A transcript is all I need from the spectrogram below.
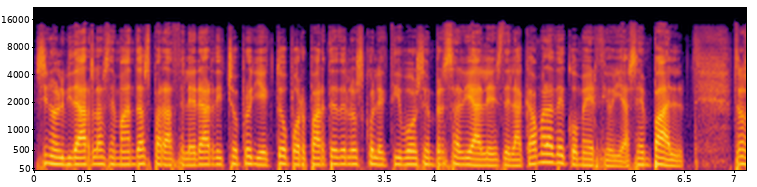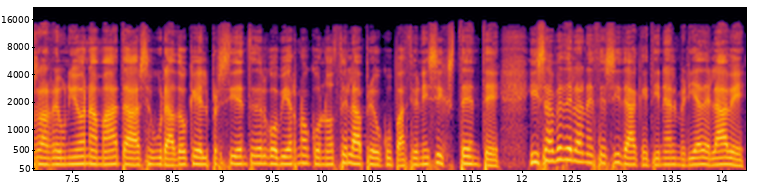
sin olvidar las demandas para acelerar dicho proyecto por parte de los colectivos empresariales empresariales de la Cámara de Comercio y Asempal. Tras la reunión, Amat ha asegurado que el presidente del Gobierno conoce la preocupación existente y sabe de la necesidad que tiene Almería del AVE,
